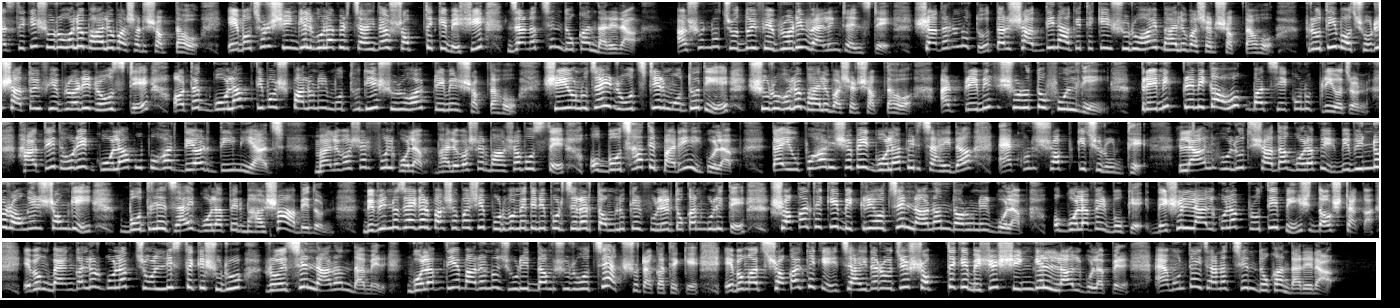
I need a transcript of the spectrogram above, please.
আজ থেকে শুরু হলো ভালোবাসার সপ্তাহ। এবছর সিঙ্গেল গোলাপের চাহিদা সব থেকে বেশি, জানাচ্ছেন দোকানদারেরা। আসন্ন চোদ্দই ফেব্রুয়ারি ভ্যালেন্টাইন্স ডে। সাধারণত তার সাত দিন আগে থেকেই শুরু হয় ভালোবাসার সপ্তাহ। প্রতি বছর সাতই ফেব্রুয়ারি রোজ ডে, অর্থাৎ গোলাপ দিবস পালনের মধ্য দিয়ে শুরু হয় প্রেমের সপ্তাহ। সেই অনুযায়ী রোজ ডের মধ্য দিয়ে শুরু হলো ভালোবাসার সপ্তাহ। আর প্রেমের শুরু তো ফুল দিয়েই। প্রেমিক প্রেমিকা হোক বা যে কোনো প্রিয়জন। হাতে ধরে গোলাপ উপহার দেওয়ার দিনই আজ। ভালোবাসার ফুল গোলাপ, ভালোবাসার ভাষা বুঝতে ও বোঝাতে পারে এই গোলাপ। তাই উপহার হিসেবে গোলাপের চাহিদা এখন সব কিছুর ঊর্ধ্বে। লাল, হলুদ, সাদা গোলাপি বিভিন্ন রঙের সঙ্গেই বদলে যায় গোলাপের ভাষা আবেদন। বিভিন্ন জায়গার পাশাপাশি পূর্ব মেদিনীপুর জেলার তমলুকের ফুলের দোকানগুলিতে সকাল থেকে বিক্রি হচ্ছে নানান ধরনের গোলাপ ও গোলাপের বুকে। দেশের লাল গোলাপ প্রতি পিস দশ টাকা এবং ব্যাঙ্গালোর গোলাপ চল্লিশ থেকে শুরু রয়েছে নানান দামের। গোলাপ দিয়ে বানানো ঝুড়ির দাম শুরু হচ্ছে একশো টাকা থেকে এবং আজ সকাল থেকেই চাহিদা রয়েছে সব থেকে বেশি সিঙ্গেল লাল গোলাপের এমনটাই জানাচ্ছেন দোকানদারেরা।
